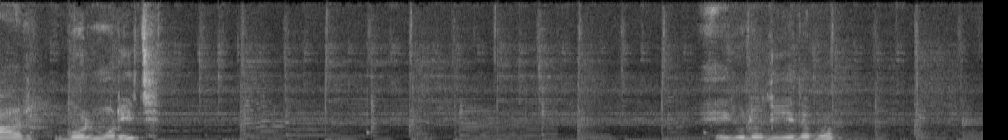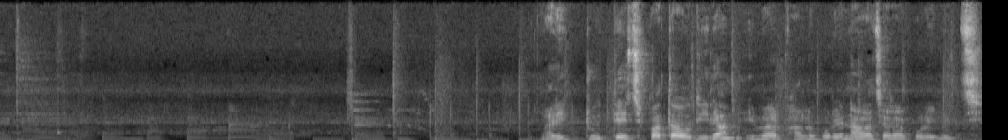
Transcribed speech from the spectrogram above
আর গোলমরিচ। এইগুলো দিয়ে দেবো। আর একটু তেজপাতাও দিলাম, এবার ভালো করে নাড়াচাড়া করে নিচ্ছি।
